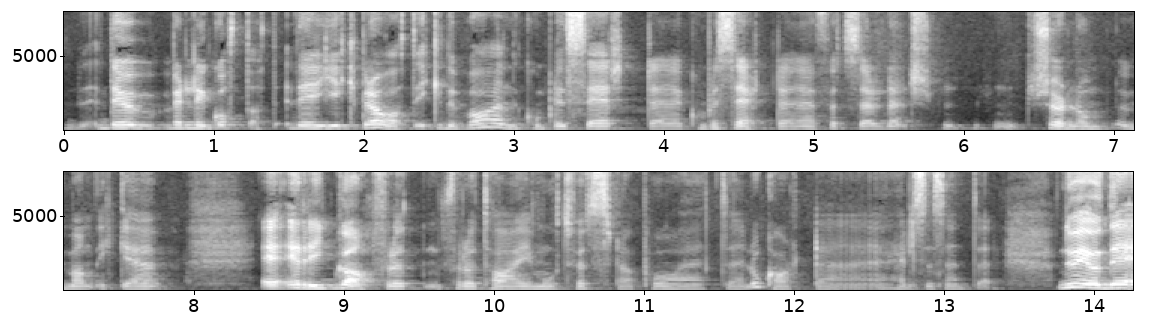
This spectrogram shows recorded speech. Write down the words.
det er jo veldig godt at det gikk bra, og at ikke det var en komplisert, komplisert fødsel, selv om man ikke er, er rigga for, for å ta imot fødsler på et eh, lokalt eh, helsesenter. Nå er jo det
